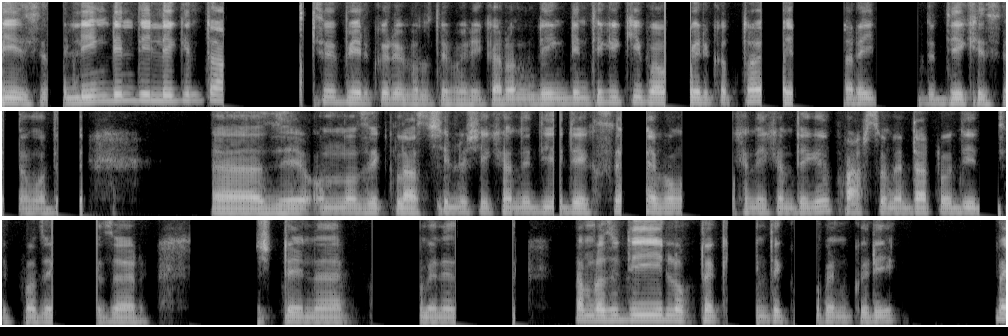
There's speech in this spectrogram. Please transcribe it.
দিয়েছে। লিঙ্কডইন দিলে কিন্তু বের করে ফেলতে পারি, কারণ লিঙ্কডইন থেকে কীভাবে বের করতে হয়, তারাই দেখেছে আমাদের যে অন্য যে ক্লাস ছিল, সেখানে দিয়ে দেখছে এবং এখানে, এখান থেকে পার্সোনাল ডাটাও দিচ্ছে প্রজেক্ট ম্যানেজার ট্রেনার আমরা যদি লোকটাকে এখান থেকে ওপেন করি বা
